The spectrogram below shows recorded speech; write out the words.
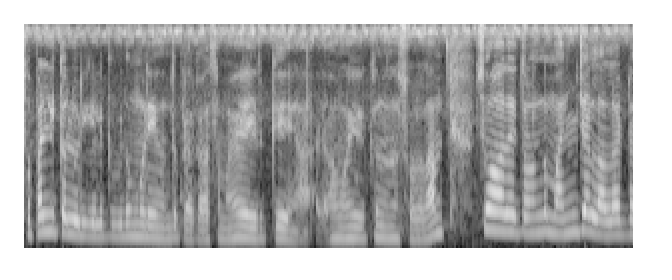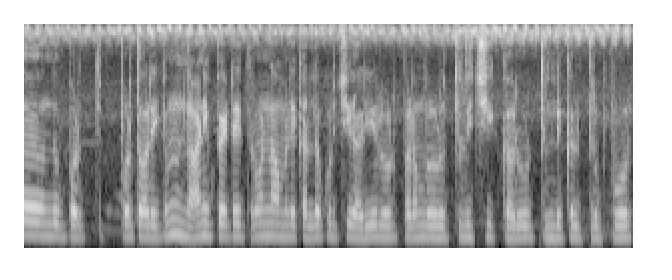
ஸோ பள்ளி கல்லூரிகளுக்கு விடுமுறை வந்து பிரகாசமாக இருக்குது இருக்குன்னு சொல்லலாம். ஸோ அதை தொடர்ந்து மஞ்சள் அலர்ட்டை வந்து பொறுத்து பொறுத்த வரைக்கும் ராணிப்பேட்டை திருவண்ணாமலை கள்ளக்குறிச்சி அரியலூர் பெரம்பலூர் திருச்சி கரூர் திண்டுக்கல் திருப்பூர்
